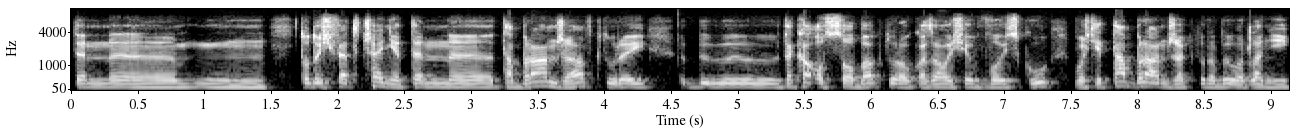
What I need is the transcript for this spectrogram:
ten, e, mm, to doświadczenie, ten, e, ta branża, w której taka osoba, która okazała się w wojsku, właśnie ta branża, która była dla niej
